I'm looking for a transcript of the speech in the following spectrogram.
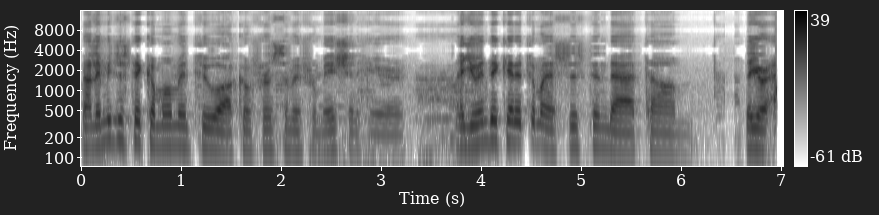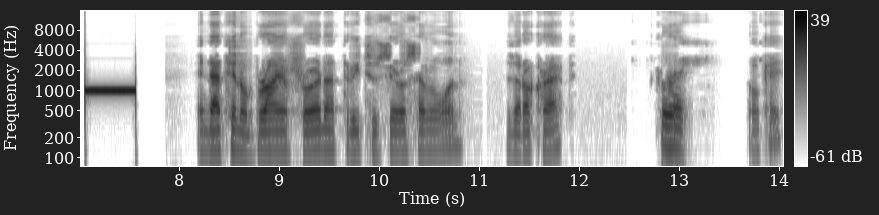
Now, let me just take a moment to uh, confirm some information here. Now, you indicated to my assistant that um, that you're and that's in O'Brien, Florida, 32071. Is that all correct? Correct. Okay.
